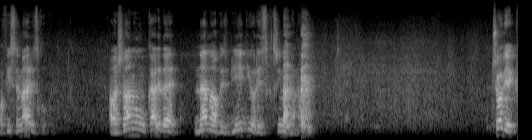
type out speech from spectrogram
ofise marijsku, Allah šanu kaže da je nama obezbijedio rizik svima nama. Čovjek,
